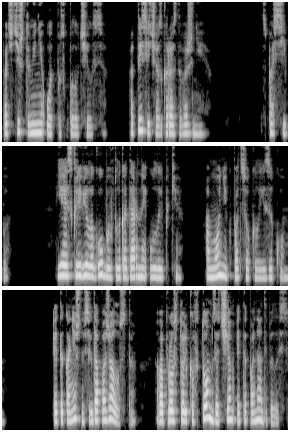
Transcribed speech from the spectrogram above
Почти что мини-отпуск получился. А ты сейчас гораздо важнее. Спасибо. Я искривила губы в благодарной улыбке, а Моник подсокала языком. Это, конечно, всегда пожалуйста. Вопрос только в том, зачем это понадобилось.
